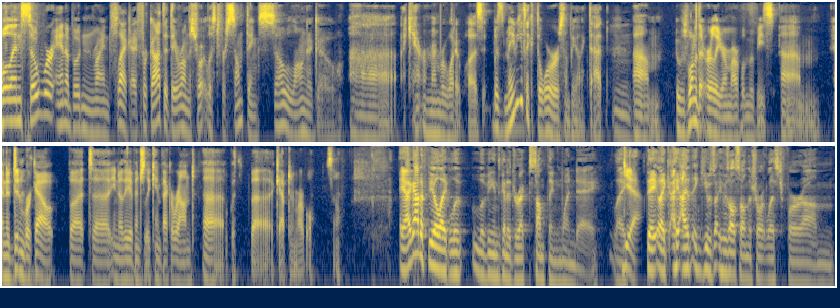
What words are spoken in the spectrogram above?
Well, and so were Anna Boden and Ryan Fleck. I forgot that they were on the shortlist for something so long ago. Uh, I can't remember what it was. It was maybe like Thor or something like that. Um, it was one of the earlier Marvel movies, um, and it didn't work out. But uh, you know, they eventually came back around uh, with uh, Captain Marvel. So Hey, I got to feel like Le- Levine's going to direct something one day. Like, Yeah. they like. I, I think he was he was also on the short list for um,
